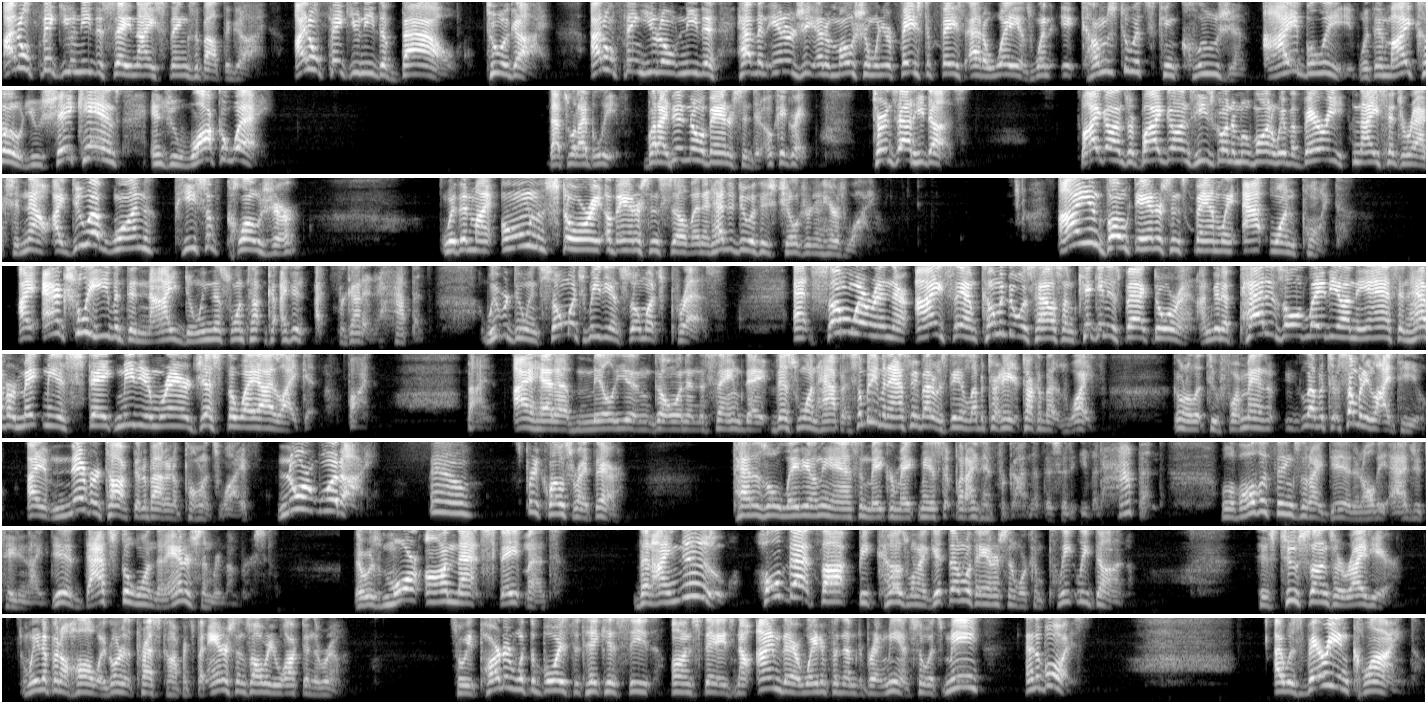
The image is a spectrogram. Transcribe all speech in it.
I don't think you need to say nice things about the guy. I don't think you need to bow to a guy. I don't think you don't need to have an energy and emotion when you're face to face at a weigh-ins. When it comes to its conclusion, I believe within my code, you shake hands and you walk away. That's what I believe. But I didn't know if Anderson did. Okay, great. Turns out he does. Bygones are bygones. He's going to move on. We have a very nice interaction. Now, I do have one piece of closure within my own story of Anderson Silva, and it had to do with his children, and here's why. I invoked Anderson's family at one point. I actually even denied doing this one time. I didn't, I forgot it happened. We were doing so much media and so much press at somewhere in there, I say I'm coming to his house, I'm kicking his back door in. I'm gonna pat his old lady on the ass and have her make me a steak, medium rare, just the way I like it. Fine. Fine. I had a million going in the same day. This one happened. Somebody even asked me about it. It was Dan Le Batard. Hey, you're talking about his wife. Going a little too far. Man, Le Batard, somebody lied to you. I have never talked about an opponent's wife, nor would I. Well, it's pretty close right there pat his old lady on the ass and make her make me a step. But I had forgotten that this had even happened. Well, of all the things that I did and all the agitating I did, that's the one that Anderson remembers. There was more on that statement than I knew. Hold that thought because when I get done with Anderson, we're completely done. His two sons are right here. We end up in a hallway going to the press conference, but Anderson's already walked in the room. So he parted with the boys to take his seat on stage. Now I'm there waiting for them to bring me in. So it's me and the boys. I was very inclined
